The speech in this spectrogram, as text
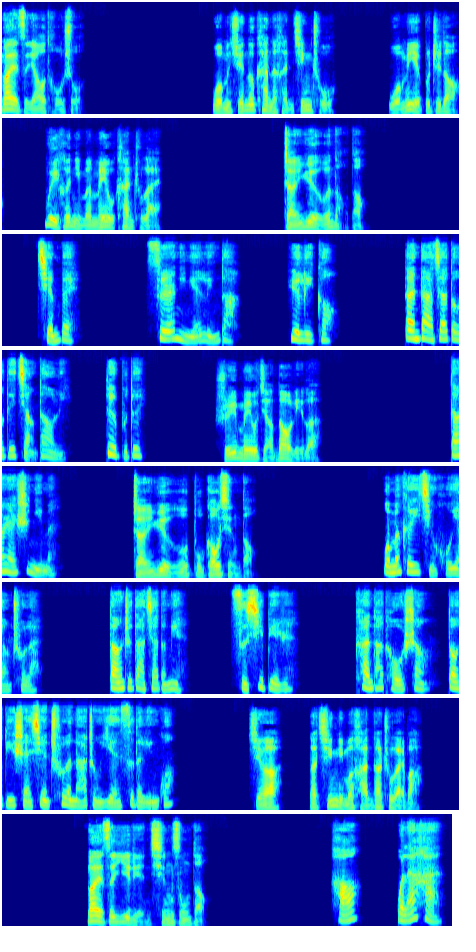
麦子摇头说：“我们全都看得很清楚，我们也不知道为何你们没有看出来。”展月娥恼道：“前辈，虽然你年龄大，阅历高，但大家都得讲道理，对不对？”谁没有讲道理了？当然是你们。展月娥不高兴道：“我们可以请胡杨出来，当着大家的面仔细辨认，看他头上到底闪现出了哪种颜色的灵光。”行啊，那请你们喊他出来吧。麦子一脸轻松道：“好，我来喊。”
